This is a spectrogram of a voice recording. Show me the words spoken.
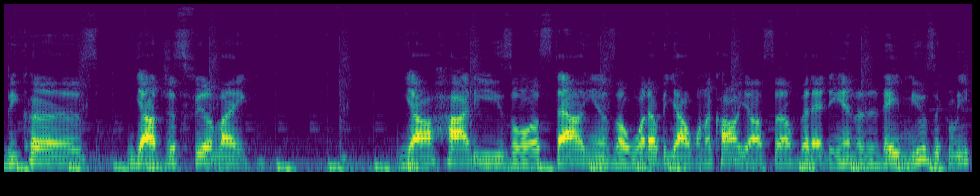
because y'all just feel like y'all hotties or stallions or whatever y'all want to call yourself, but at the end of the day, musically,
